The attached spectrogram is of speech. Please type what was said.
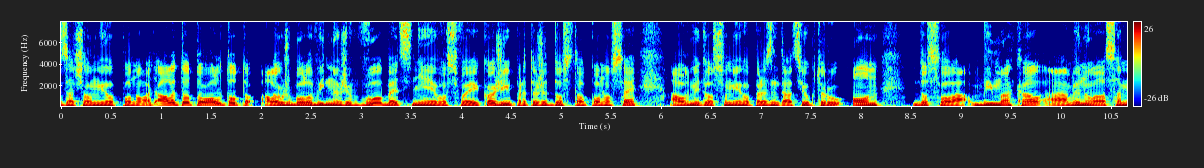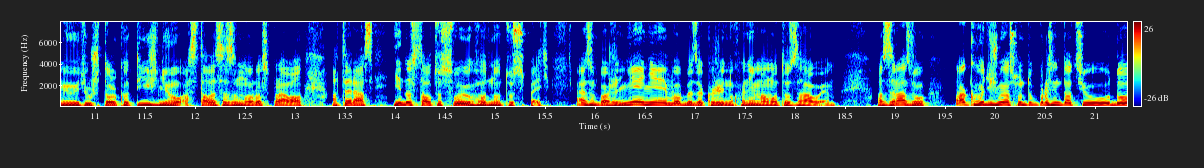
začal mi oponovať. Ale toto, ale toto. Ale už bolo vidno, že vôbec nie je vo svojej koži, pretože dostal po nose a odmietol som jeho prezentáciu, ktorú on doslova vymakal a venoval sa mi už toľko týždňov a stále sa so mnou rozprával a teraz nedostal tú svoju hodnotu späť. A ja som povedal, že nie, nie, vôbec akože jednoducho nemám o to záujem. A zrazu, tak hodíš mi aspoň tú prezentáciu do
